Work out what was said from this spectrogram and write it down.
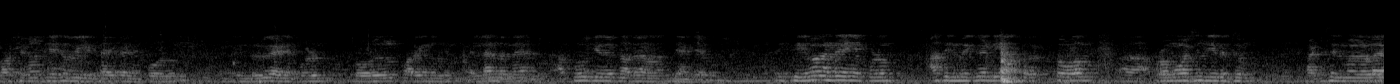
വർഷങ്ങൾക്ക് ശേഷം റിലീസായി കഴിഞ്ഞപ്പോഴും ഇന്റർവ്യൂ കഴിഞ്ഞപ്പോഴും ട്രോളുകൾ പറയുന്നതും എല്ലാം തന്നെ അപ്രൂവ് ചെയ്ത ഒരു നടനാണ് ധ്യാൻ ചേട്ടൻ. ഈ സിനിമ കണ്ടു കഴിഞ്ഞപ്പോഴും ആ സിനിമയ്ക്ക് വേണ്ടി അത്രത്തോളം പ്രൊമോഷൻ ചെയ്തിട്ടും മറ്റു സിനിമകളെ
